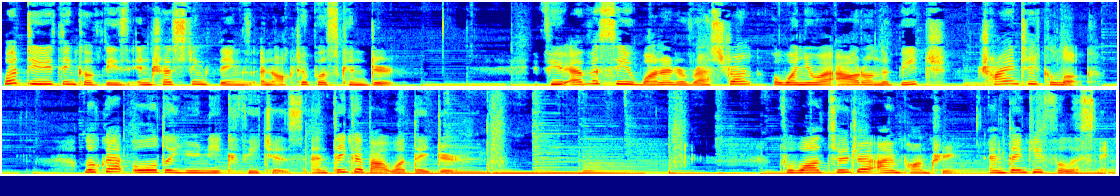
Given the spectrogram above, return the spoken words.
What do you think of these interesting things an octopus can do? If you ever see one at a restaurant or when you are out on the beach, try and take a look. Look at all the unique features and think about what they do. For Wild Suzhou, I'm Palm Tree, and thank you for listening.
